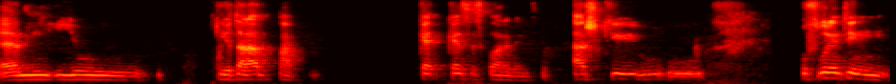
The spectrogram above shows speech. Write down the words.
Um, e o, e o Tarab, pá, cansa-se claramente. Acho que o, o, o Florentino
